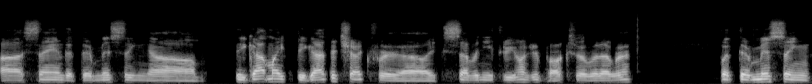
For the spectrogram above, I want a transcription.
uh, saying that they're missing. Um, they got my. They got the check for uh, like seventy three hundred bucks or whatever, but they're missing,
